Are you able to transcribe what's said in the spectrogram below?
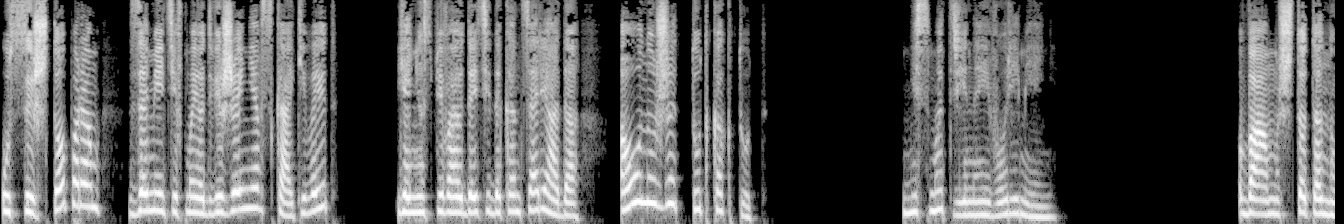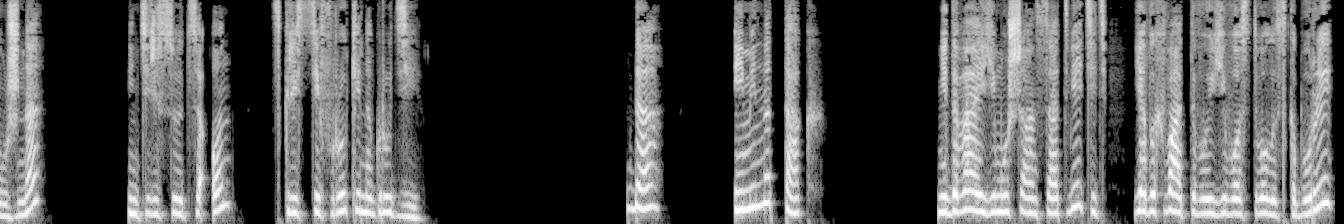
Усы штопором заметив мое движение, вскакивает. Я не успеваю дойти до конца ряда, а он уже тут как тут. Не смотри на его ремень. «Вам что-то нужно?» — интересуется он, скрестив руки на груди. «Да, именно так». Не давая ему шанса ответить, я выхватываю его ствол из кобуры,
